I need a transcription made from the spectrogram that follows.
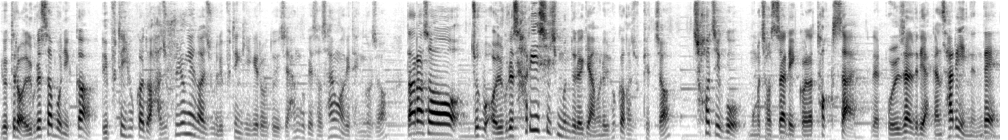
이것들을 얼굴에 써보니 보니까 리프팅 효과도 아주 훌륭해가지고 리프팅 기계로도 이제 한국에서 사용하게 된 거죠. 따라서 조금 얼굴에 살이 있으신 분들에게 아무래도 효과가 좋겠죠. 처지고 뭔가 젖살이 있거나 턱살, 네, 볼살들이 약간 살이 있는데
